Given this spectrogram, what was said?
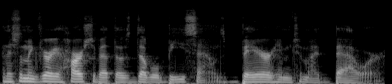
And there's something very harsh about those double B sounds. Bear him to my bower.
